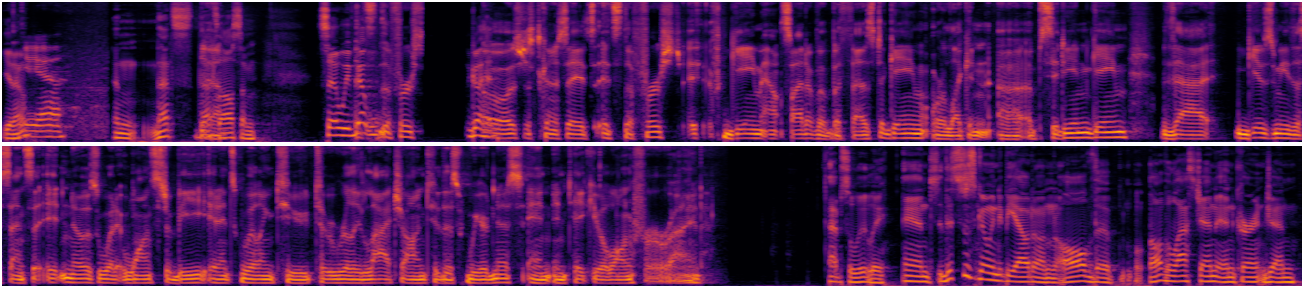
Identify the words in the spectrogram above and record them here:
You know, Yeah. and that's that's Yeah. awesome. So we've got It's the first Go ahead. Oh, I was just gonna say it's it's the first game outside of a Bethesda game or like an uh, Obsidian game that gives me the sense that it knows what it wants to be and it's willing to to really latch on to this weirdness and and take you along for a ride. Absolutely. And this is going to be out on all the all the last gen and current gen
